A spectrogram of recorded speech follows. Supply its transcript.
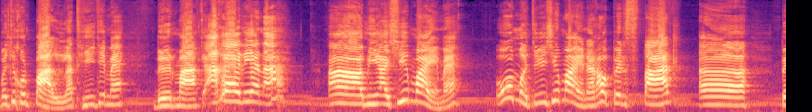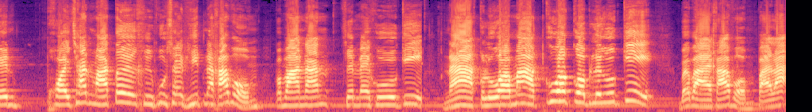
ไม่ใช่คนป่าหรือลัทธิใช่ไหมเดินมาอะแค่เนี้ยนะอ่ามีอาชีพใหม่ไหมโอ้เหมือนจะมีชื่อใหม่นะครับเป็น Start เอ่อเป็น Poison Master คือผู้ใช้พิษนะครับผมประมาณนั้นใช่ไหมครูกุกกี้น่ากลัวมากกลัวกบเลยกุกกี้บายบายครับผมไปละ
